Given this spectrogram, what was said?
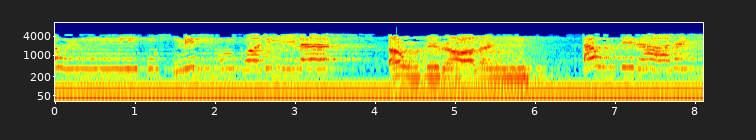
أو انقص منه قليلا. أو زد عليه. أو زد عليه.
